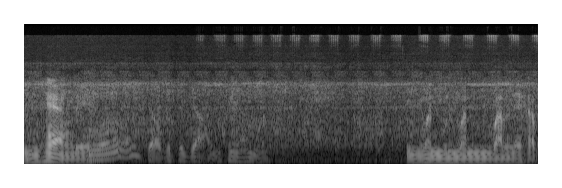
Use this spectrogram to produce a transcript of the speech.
ดินแห้งเลยโอ้ยเจ้าเป็นตะยานที่ยังนี่เป็นวันวันวันวันเลยครับ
